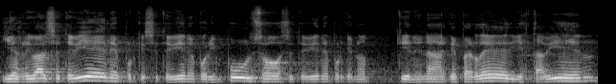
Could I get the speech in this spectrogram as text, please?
y el rival se te viene porque se te viene por impulso, se te viene porque no tiene nada que perder y está bien,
